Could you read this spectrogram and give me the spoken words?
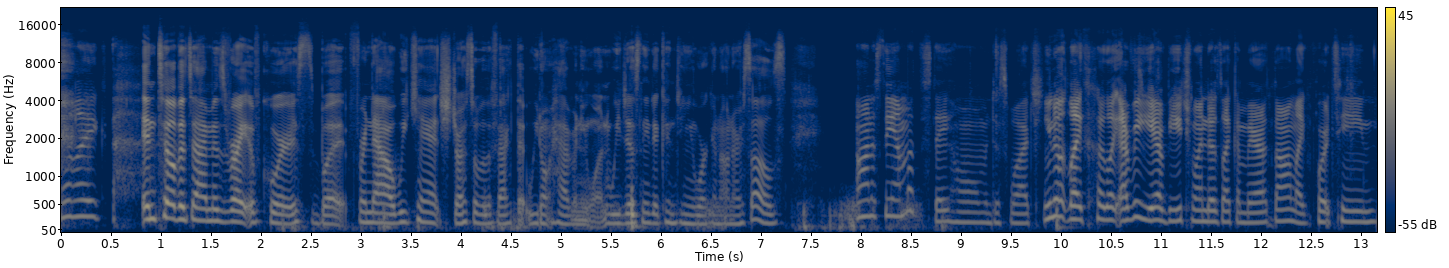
But like, until the time is right, of course. But for now, we can't stress over the fact that we don't have anyone. We just need to continue working on ourselves. honestly, I'm about to stay home and just watch. You know, like like every year, VH1 does like a marathon, like 14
